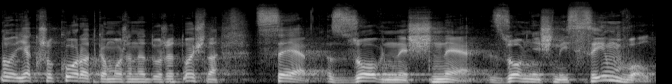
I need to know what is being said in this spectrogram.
Ну, якщо коротко, може не дуже точно, це зовнішнє, зовнішній символ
